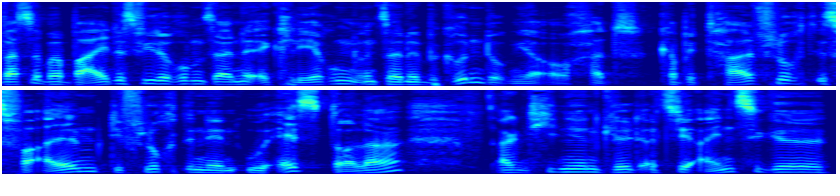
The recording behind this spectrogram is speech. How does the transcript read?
was aber beides wiederum seine Erklärungen und seine Begründung ja auch hat. Kapitalflucht ist vor allem die Flucht in den US-Dollar. Argentinien gilt als die einzige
